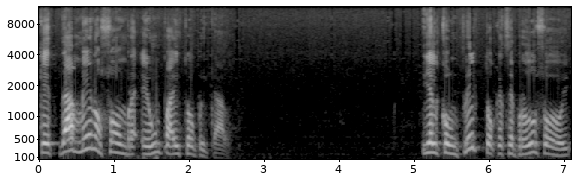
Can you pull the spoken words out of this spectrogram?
que da menos sombra en un país tropical. Y el conflicto que se produce hoy,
